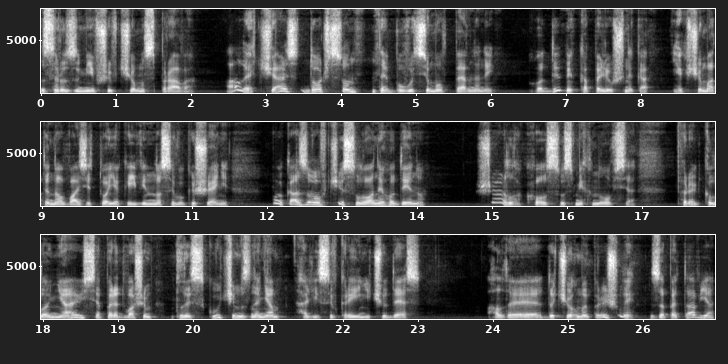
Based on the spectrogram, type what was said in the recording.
зрозумівши, в чому справа. Але Чарльз Доджсон не був у цьому впевнений. Годинник капелюшника, якщо мати на увазі той, який він носив у кишені, показував число, не годину. Шерлок Холс усміхнувся. Преклоняюся перед вашим блискучим знанням Галіси в країні чудес. Але до чого ми прийшли? запитав я,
